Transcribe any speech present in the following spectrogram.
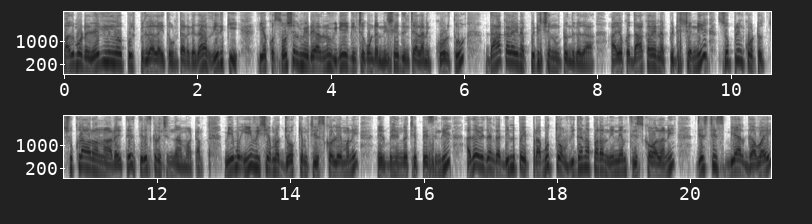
పదమూడు ఏళ్ళలోపు పిల్లలు అయితే ఉంటారు కదా వీరికి ఈ యొక్క సోషల్ మీడియాలను వినియోగించకుండా నిషేధించాలని కోరుతూ దాఖలైన పిటిషన్ ఉంటుంది కదా ఆ యొక్క దాఖలైన పిటిషన్ని సుప్రీంకోర్టు శుక్రవారం నాడైతే తిరస్కరించిందనమాట మేము ఈ విషయంలో జోక్యం తీసుకోలేమని నిర్భయంగా చెప్పేసింది. అదేవిధంగా దీనిపై ప్రభుత్వం విధానపర నిర్ణయం తీసుకోవాలని జస్టిస్ బిఆర్ గవాయ్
